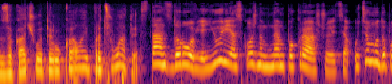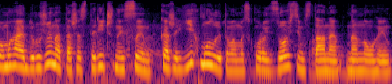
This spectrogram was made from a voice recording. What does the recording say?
закачувати рукава і працювати. Стан здоров'я Юрія з кожним днем покращується. У цьому допомагає дружина та шестирічний син. Каже, їх молитвами скоро й зовсім стане на ноги.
